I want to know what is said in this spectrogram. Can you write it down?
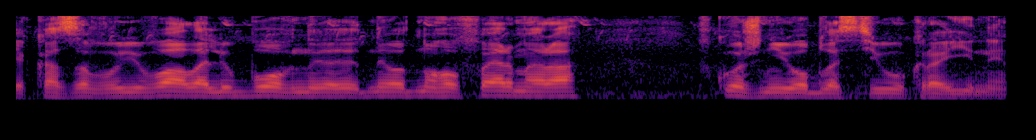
яка завоювала любов не одного фермера в кожній області України.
